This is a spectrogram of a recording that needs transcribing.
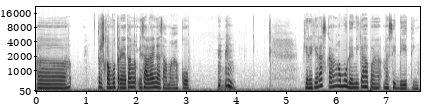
uh, terus kamu ternyata misalnya nggak sama aku hmm. kira-kira sekarang kamu udah nikah apa masih dating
